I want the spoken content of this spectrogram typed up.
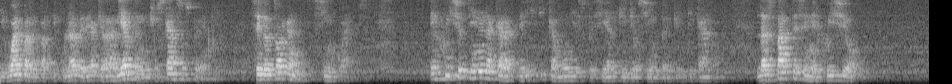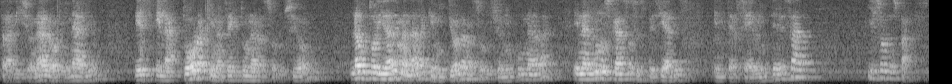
igual para el particular debería quedar abierta en muchos casos, pero en fin, se le otorgan cinco años. El juicio tiene una característica muy especial que yo siempre he criticado. Las partes en el juicio tradicional, ordinario, es el actor a quien afecta una resolución, la autoridad demandada que emitió la resolución impugnada, en algunos casos especiales el tercero interesado, y son las partes.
